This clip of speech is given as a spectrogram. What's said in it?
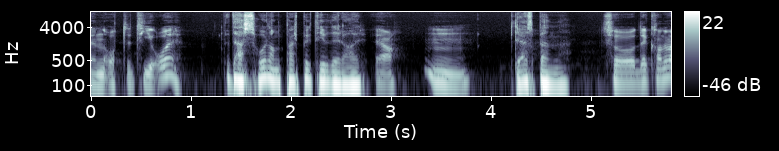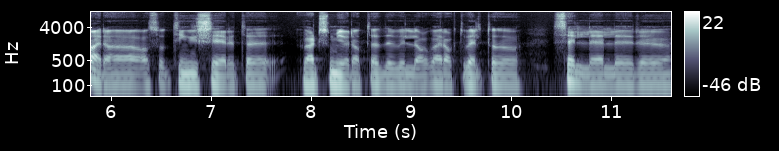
en åtte-ti år. Det er så langt perspektiv dere har. Ja. Mm. Det er spennende. Så det kan være altså, ting skjer etter hvert som gjør at det vil være aktuelt å selge eller øh,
